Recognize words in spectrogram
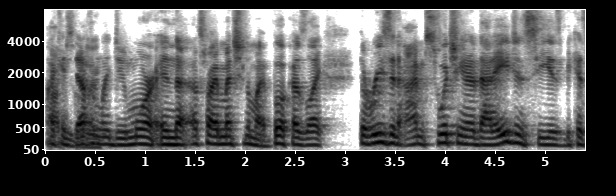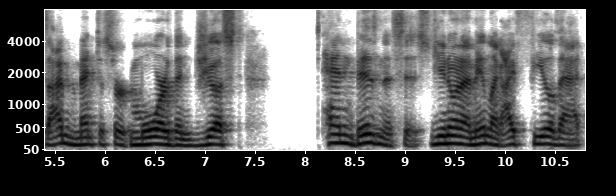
I can definitely do more. And that's why I mentioned in my book, I was like, the reason I'm switching into that agency is because I'm meant to serve more than just 10 businesses. You know what I mean? Like I feel that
